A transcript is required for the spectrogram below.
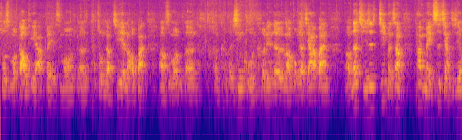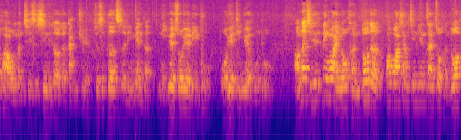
说什么高铁啊，北什么呃中小企业老板啊，什么嗯很很辛苦很可怜的劳工要加班。啊，那其实基本上他每次讲这些话，我们其实心里都有个感觉，就是歌词里面的“你越说越离谱，我越听越糊涂”。好，那其实另外有很多的，包括像今天在做很多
